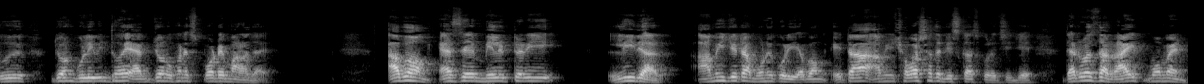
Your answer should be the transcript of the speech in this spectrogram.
দুইজন গুলিবিদ্ধ হয়ে একজন ওখানে স্পটে মারা যায়। এবং অ্যাজ এ মিলিটারি লিডার আমি যেটা মনে করি এবং এটা আমি সবার সাথে ডিসকাস করেছি যে that was the right moment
